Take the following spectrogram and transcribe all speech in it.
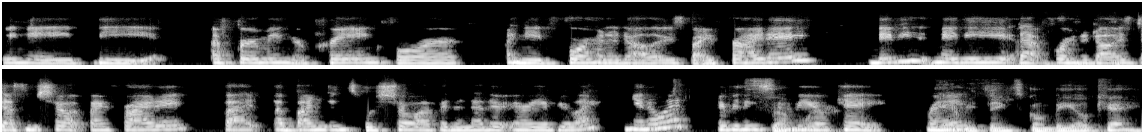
We may be affirming or praying for, I need $400 by Friday. Maybe, maybe that $400 doesn't show up by Friday, but abundance will show up in another area of your life. You know what? Everything's going to be okay right? Everything's going to be okay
